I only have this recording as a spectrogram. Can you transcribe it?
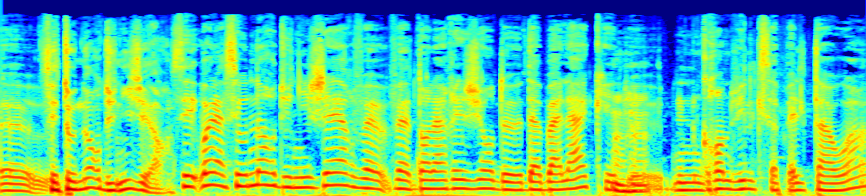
euh, C'est au nord du Niger. c'est voilà, c'est au nord du Niger, va- va- dans la région de d'Abalak, et Mhm. d'une grande ville qui s'appelle Tawa.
